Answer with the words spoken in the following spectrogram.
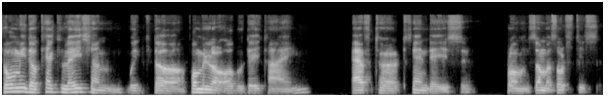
Show me the calculation with the formula of daytime after 10 days from summer solstice.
